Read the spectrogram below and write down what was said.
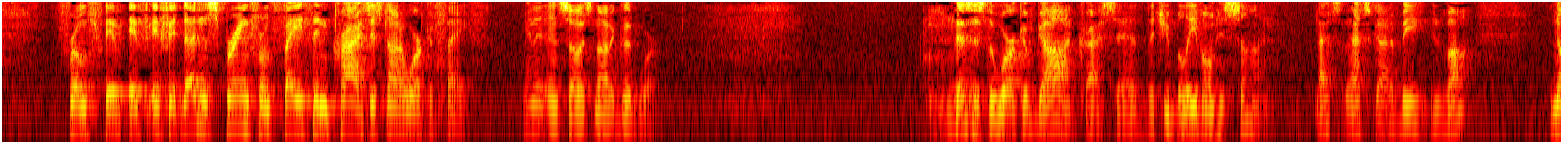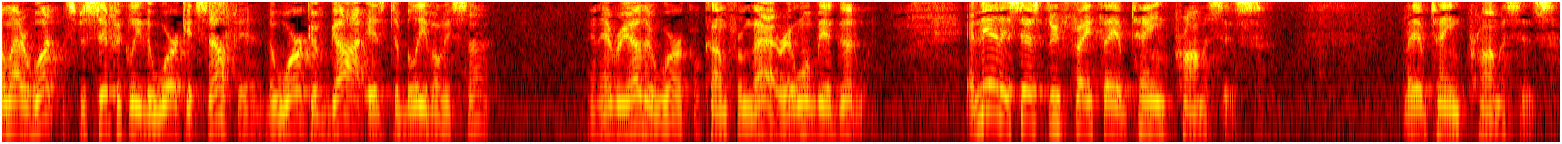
from if, if, if it doesn't spring from faith in Christ, it's not a work of faith. And, it, and so it's not a good work. This is the work of God, Christ said, that you believe on His Son. That's, that's got to be involved. No matter what specifically the work itself is, the work of God is to believe on His Son. And every other work will come from that, or it won't be a good one. And then it says, through faith they obtained promises. They obtained promises.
